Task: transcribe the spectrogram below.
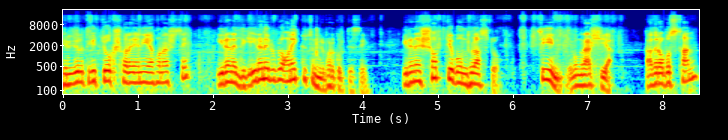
ভেনেজুয়েলা থেকে চোখ সরাইয়া নিয়ে এখন আসছে ইরানের দিকে। ইরানের উপরে অনেক কিছু নির্ভর করতেছে। ইরানের সবচেয়ে বন্ধু রাষ্ট্র চীন এবং রাশিয়া। তাদের অবস্থান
